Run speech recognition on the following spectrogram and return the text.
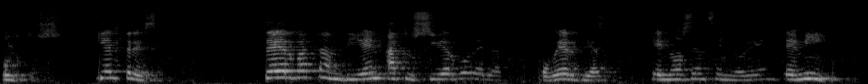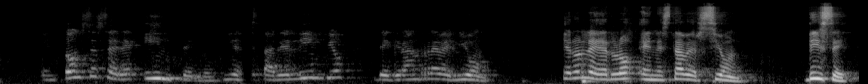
ocultos. Y el 13, serva también a tu siervo de las soberbias que no se enseñoreen de mí. Entonces seré íntegro y estaré limpio de gran rebelión. Quiero leerlo en esta versión. Dice,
